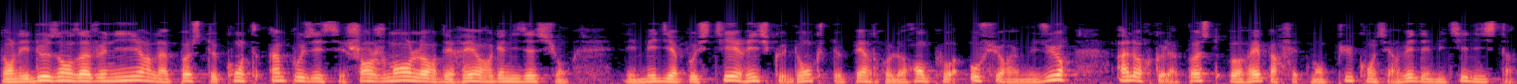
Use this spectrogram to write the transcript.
Dans les deux ans à venir, la Poste compte imposer ces changements lors des réorganisations. Les médias postiers risquent donc de perdre leur emploi au fur et à mesure, alors que la Poste aurait parfaitement pu conserver des métiers distincts.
